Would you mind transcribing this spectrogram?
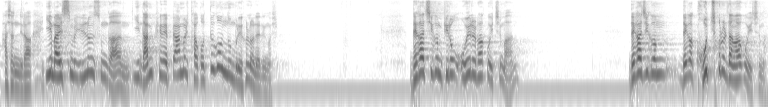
하셨니라. 이 말씀을 읽는 순간 이 남편의 뺨을 타고 뜨거운 눈물이 흘러내리는 것입니다. 내가 지금 비록 오해를 받고 있지만 내가 지금 내가 고초를 당하고 있지만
